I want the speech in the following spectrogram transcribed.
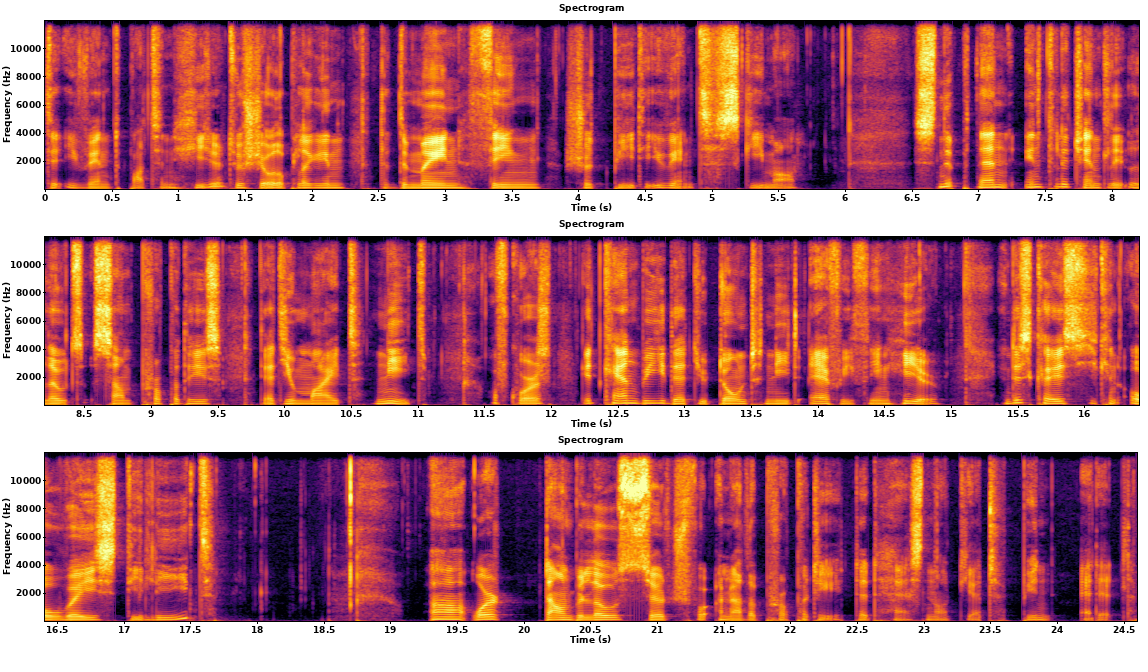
the event button here to show the plugin that the main thing should be the event schema. Snip then intelligently loads some properties that you might need. Of course, it can be that you don't need everything here. In this case, you can always delete uh, or down below search for another property that has not yet been added.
